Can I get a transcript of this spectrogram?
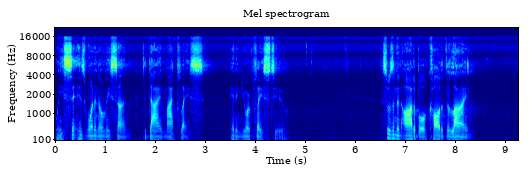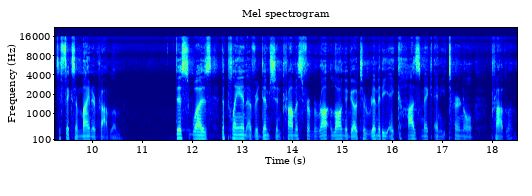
when he sent his one and only Son to die in my place and in your place too. This wasn't an audible call to the line to fix a minor problem. This was the plan of redemption promised from long ago to remedy a cosmic and eternal problem.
